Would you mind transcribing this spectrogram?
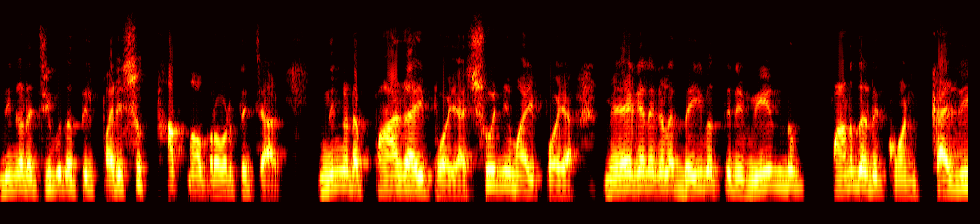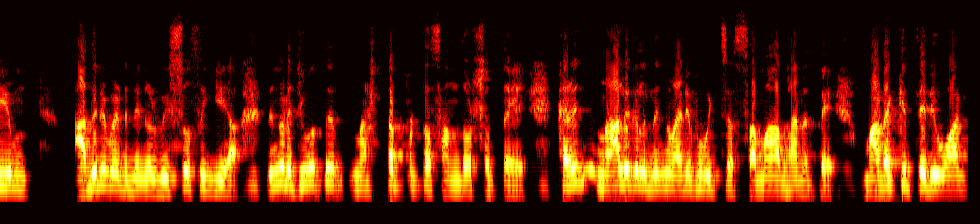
നിങ്ങളുടെ ജീവിതത്തിൽ പരിശുദ്ധാത്മാവ് പ്രവർത്തിച്ചാൽ നിങ്ങളുടെ പാഴായി പോയ ശൂന്യമായി പോയ മേഖലകളെ ദൈവത്തിന് വീണ്ടും പണിതെടുക്കുവാൻ കഴിയും അതിനുവേണ്ടി നിങ്ങൾ വിശ്വസിക്കുക. നിങ്ങളുടെ ജീവിതത്തിൽ നഷ്ടപ്പെട്ട സന്തോഷത്തെ കഴിഞ്ഞ നാളുകളിൽ നിങ്ങൾ അനുഭവിച്ച സമാധാനത്തെ മടക്കി തരുവാൻ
